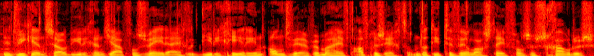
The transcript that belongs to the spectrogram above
Dit weekend zou dirigent Jaap van Zweden eigenlijk dirigeren in Antwerpen... maar hij heeft afgezegd omdat hij te veel last heeft van zijn schouders.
